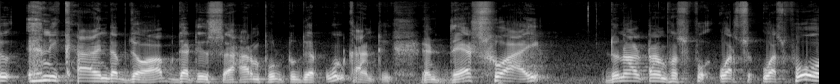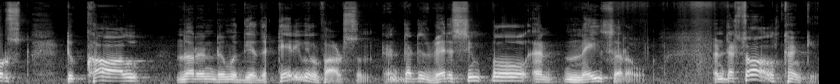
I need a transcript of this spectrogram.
do any kind of job that is harmful to their own country and that's why Donald Trump was, fo- was, was forced to call Narendra Modi as a terrible person, and that is very simple and natural. And that's all. Thank you.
